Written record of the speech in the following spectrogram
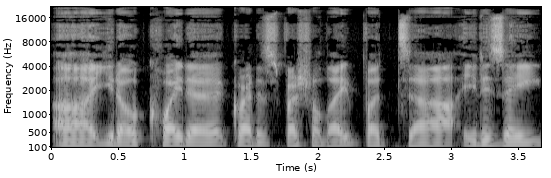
uh you know quite a quite a special night, but uh it is a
